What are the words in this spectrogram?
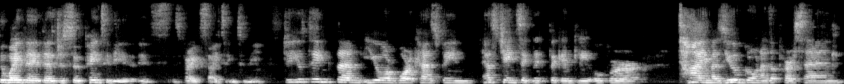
the way they they're just so painterly is is very exciting to me. Do you think then your work has been has changed significantly over time as you've grown as a person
